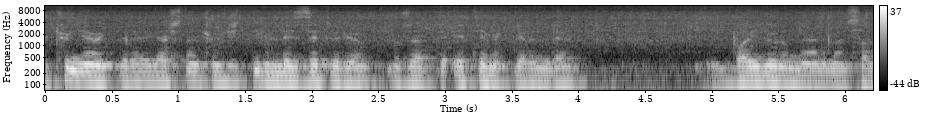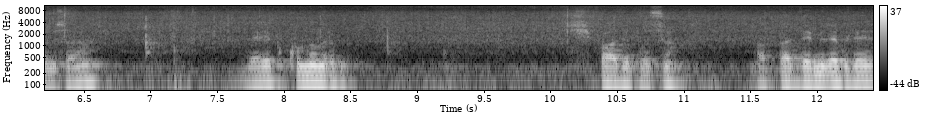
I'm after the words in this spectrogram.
bütün yemeklere gerçekten çok ciddi bir lezzet veriyor. Özellikle et yemeklerinde bayılıyorum yani ben sarımsağa. Ve hep kullanırım. Şifa deposu. Hatta Demir'e bile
